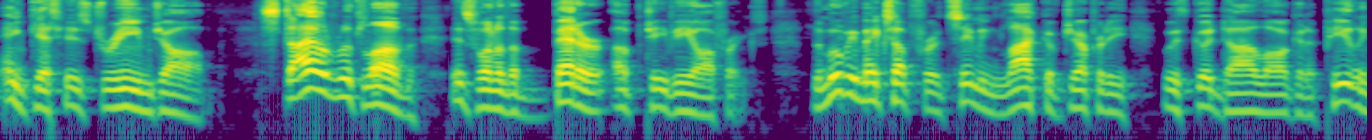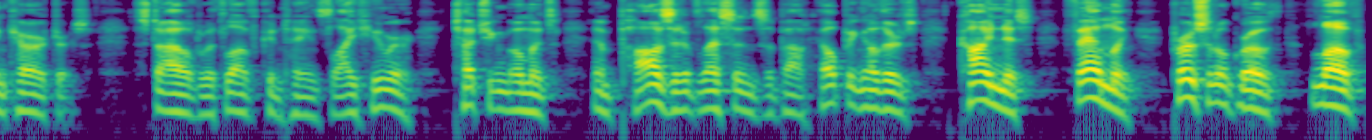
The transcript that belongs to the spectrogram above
and get his dream job. Styled with Love is one of the better Up TV offerings. The movie makes up for its seeming lack of jeopardy with good dialogue and appealing characters. Styled with Love contains light humor, touching moments, and positive lessons about helping others, kindness, family, personal growth, love,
